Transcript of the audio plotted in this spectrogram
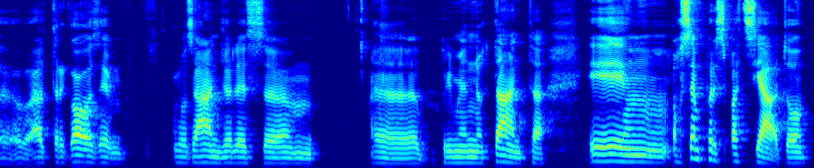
eh, altre cose, Los Angeles. Ehm, eh, primi anni 80 e mh, ho sempre spaziato,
